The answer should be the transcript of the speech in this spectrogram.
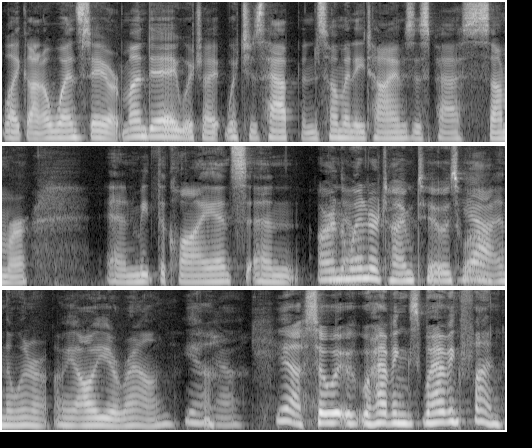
like on a Wednesday or Monday, which I which has happened so many times this past summer, and meet the clients and Or in the wintertime too, as well. yeah, in the winter, I mean all year round. Yeah. Yeah. So we- we're having we're having fun.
